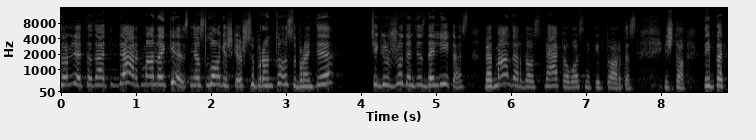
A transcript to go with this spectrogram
Tada atverk man akis, nes logiškai aš suprantu, supranti? Čiagi žudantis dalykas, bet man dar dos kvepia vos ne kaip tortas. Iš to. Taip kad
